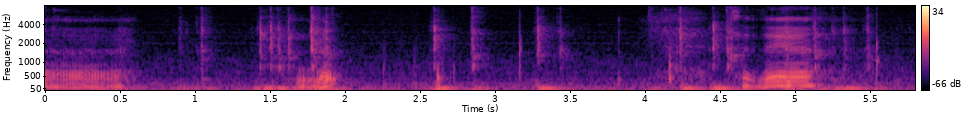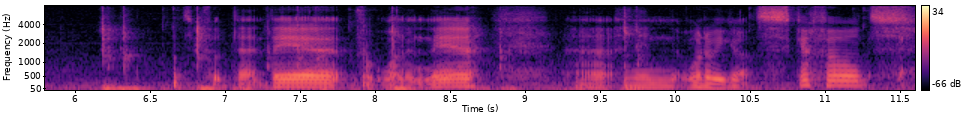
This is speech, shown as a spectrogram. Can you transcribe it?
Uh, nope. So there. Let's put that there, put one in there. Uh, and then what do we got? Scaffolds.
